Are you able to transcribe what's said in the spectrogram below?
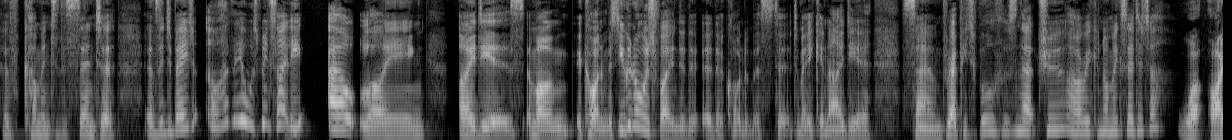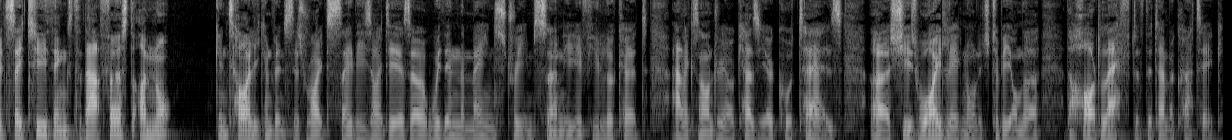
have come into the centre of the debate? Or have they always been slightly outlying ideas among economists. You can always find an, an economist to, to, make an idea sound reputable. Isn't that true, our economics editor? Well, I'd say two things to that. First, I'm not entirely convinced it's right to say these ideas are within the mainstream. Certainly, if you look at Alexandria Ocasio Cortez, uh, she is widely acknowledged to be on the, the hard left of the Democratic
